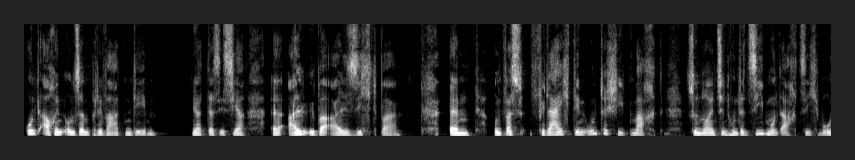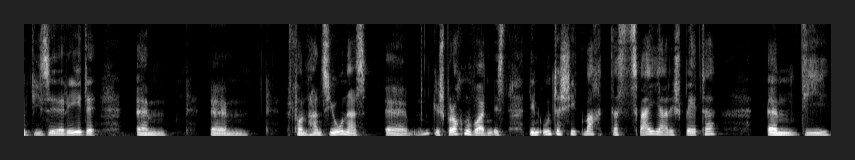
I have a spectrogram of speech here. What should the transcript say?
und auch in unserem privaten Leben. Ja, das ist ja äh, allüberall sichtbar. Ähm, und was vielleicht den Unterschied macht zu 1987, wo diese Rede ähm, ähm, von Hans Jonas äh, gesprochen worden ist, den Unterschied macht, dass zwei Jahre später ähm, die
